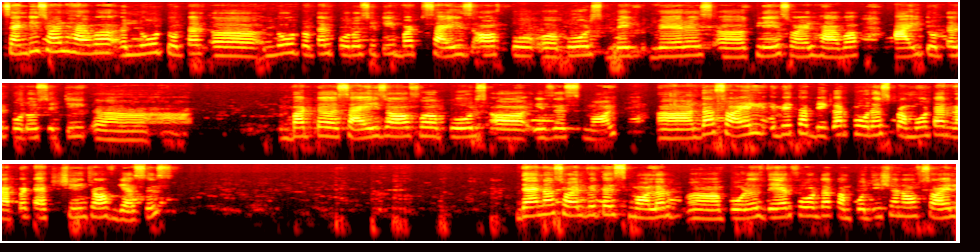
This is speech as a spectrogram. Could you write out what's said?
Sandy soil have a low total uh, low total porosity but size of uh, pores big, whereas uh, clay soil have a high total porosity uh, but uh, size of uh, pores uh, is uh, small. Uh, the soil with a bigger pores promote a rapid exchange of gases than a soil with a smaller uh, pores. Therefore, the composition of soil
